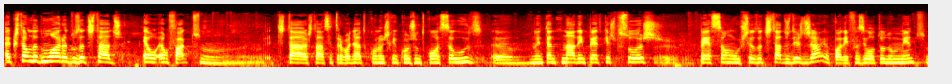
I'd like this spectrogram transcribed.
A questão da demora dos atestados é, é um facto, está, está, a ser trabalhado connosco em conjunto com a saúde. No entanto, nada impede que as pessoas peçam os seus atestados desde já, podem fazê-lo a todo momento.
